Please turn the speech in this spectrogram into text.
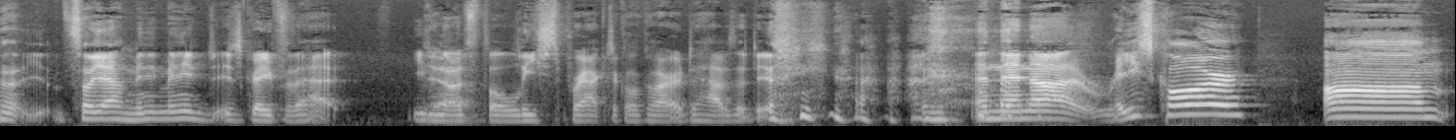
so yeah, mini mini is great for that. Even though it's the least practical car to have as a daily, and then uh, race car, um,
